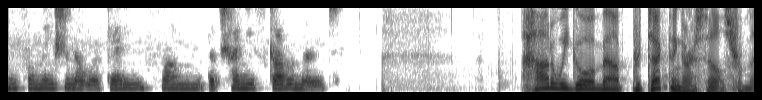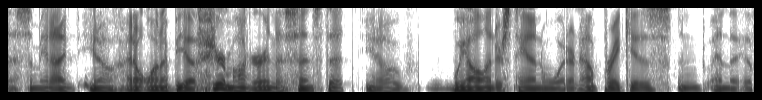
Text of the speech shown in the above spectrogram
information that we're getting from the Chinese government. How do we go about protecting ourselves from this? I mean, I you know I don't want to be a fearmonger in the sense that you know we all understand what an outbreak is and, and the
